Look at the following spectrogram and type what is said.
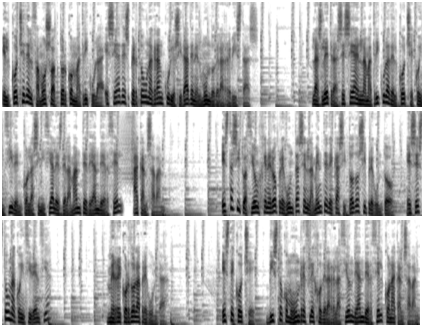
El coche del famoso actor con matrícula SA despertó una gran curiosidad en el mundo de las revistas. Las letras SA en la matrícula del coche coinciden con las iniciales del amante de Andercel, Akan Saban. Esta situación generó preguntas en la mente de casi todos y preguntó, ¿es esto una coincidencia? Me recordó la pregunta. Este coche, visto como un reflejo de la relación de Andercel con Akan Saban,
